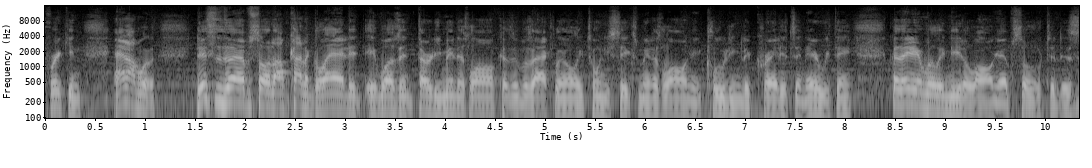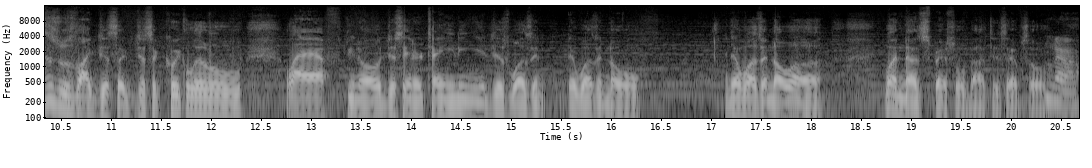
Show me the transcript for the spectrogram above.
freaking. And I'm this is the episode. I'm kind of glad it, it wasn't 30 minutes long because it was actually only 26 minutes long, including the credits and everything. Because they didn't really need a long episode to this. This was like just a just a quick little laugh, you know, just entertaining. It just wasn't. There wasn't no. There wasn't no. uh wasn't nothing special about this episode. No.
